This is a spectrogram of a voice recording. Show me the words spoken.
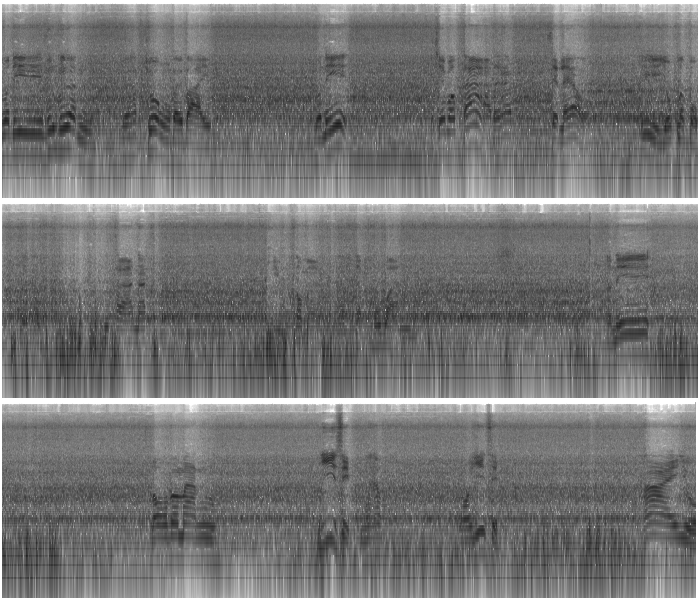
สวัสดีเพื่อนๆนะครับช่วงบ่ายๆวันนี้เชฟออฟต้านะครับ เสร็จแล้วที่ยกระบบนะครับ ลูกค้านัดคิวเข้ามานะครับจากเมื่อวานอันนี้โลประมาณ 20 นะครับโล20ไฮอยู่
